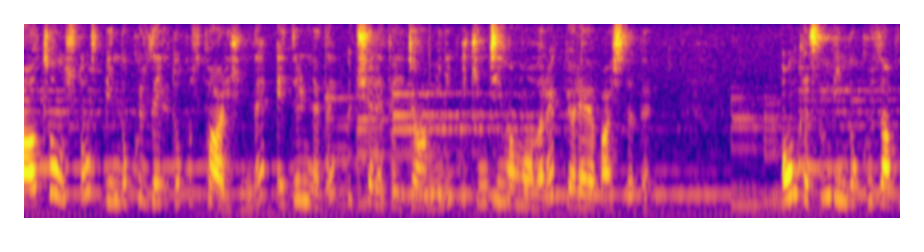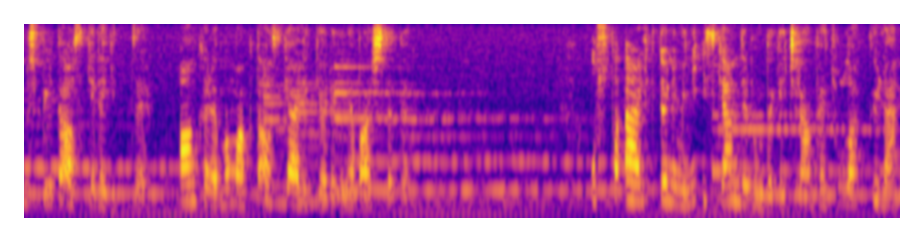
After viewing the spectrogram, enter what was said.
6 Ağustos 1959 tarihinde Edirne'de Üç Şerefeli Camii'nin ikinci imamı olarak göreve başladı. 10 Kasım 1961'de askere gitti. Ankara Mamak'ta askerlik görevine başladı. Usta erlik dönemini İskenderun'da geçiren Fethullah Gülen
